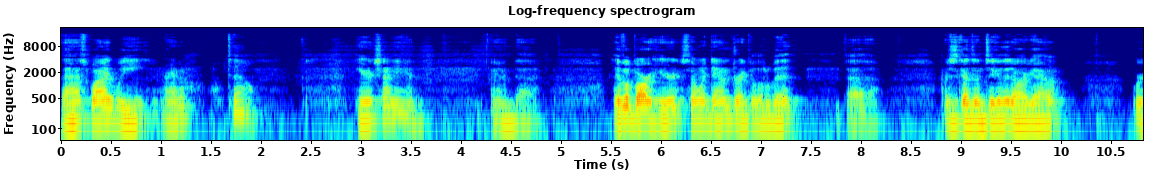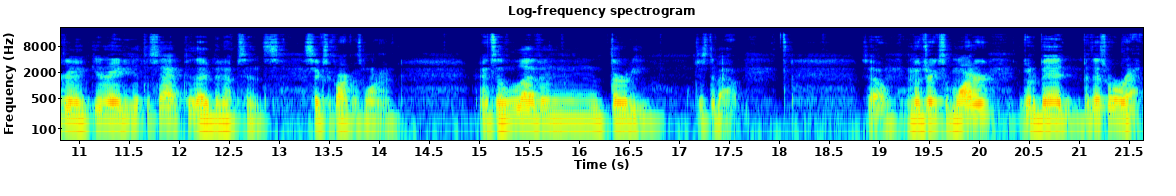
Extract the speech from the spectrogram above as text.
that's why we are at a hotel here in Cheyenne. And uh, they have a bar here, so I went down and drank a little bit. Uh, I just got done taking the dog out. We're going to get ready to hit the sack because I've been up since 6 o'clock this morning. And it's 11.30, just about. So I'm going to drink some water, go to bed, but that's where we're at.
